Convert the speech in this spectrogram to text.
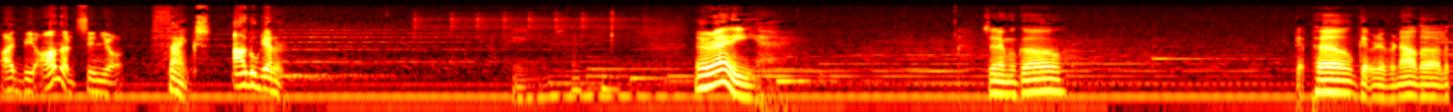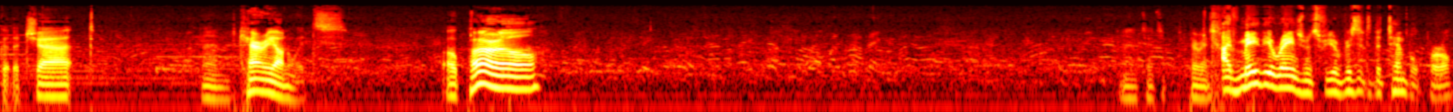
I'd be honored, Senor. Thanks. I'll go get her. Alrighty. So then we'll go. Get Pearl, get rid of Ronaldo, look at the chat, and carry onwards. Oh, Pearl! T- t- I've made the arrangements for your visit to the temple, Pearl.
